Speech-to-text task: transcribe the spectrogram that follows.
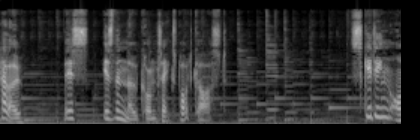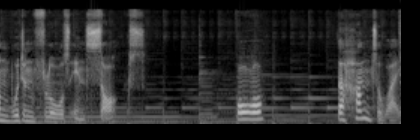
Hello, this is the No Context Podcast. Skidding on wooden floors in socks, or the hunter way.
